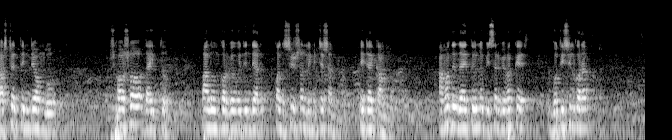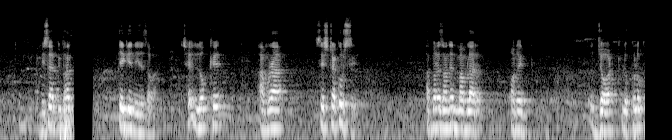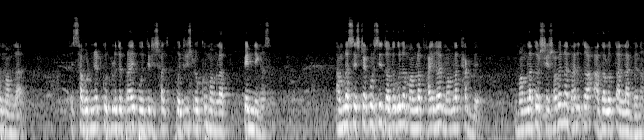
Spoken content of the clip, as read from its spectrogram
রাষ্ট্রের তিনটে অঙ্গ। স্ব স্ব দায়িত্ব পালন করবে উইদিন দেয়ার কনস্টিটিউশন লিমিটেশন, এটাই কাম্য। আমাদের দায়িত্ব হলো বিচার বিভাগকে গতিশীল করা, বিচার বিভাগ এগিয়ে নিয়ে যাওয়া। সেই লক্ষ্যে আমরা চেষ্টা করছি। আপনারা জানেন মামলার অনেক জট, লক্ষ লক্ষ মামলা। সাবঅর্ডিনেট কোর্টগুলোতে প্রায় পঁয়ত্রিশ পঁয়ত্রিশ লক্ষ মামলা পেন্ডিং আছে। আমরা চেষ্টা করছি যতগুলো মামলা ফাইল হয়, মামলা থাকবে। মামলা তো শেষ হবে না, তাহলে তো আদালত আর লাগবে না।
